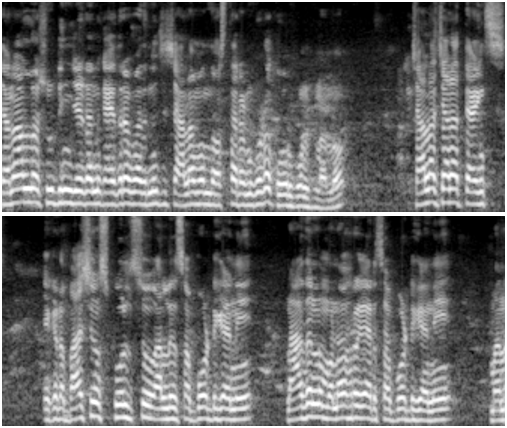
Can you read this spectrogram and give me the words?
తెనాల్లో షూటింగ్ చేయడానికి హైదరాబాద్ నుంచి చాలామంది వస్తారని కూడా కోరుకుంటున్నాను. చాలా చాలా థ్యాంక్స్ ఇక్కడ భాష్యం స్కూల్స్ వాళ్ళ సపోర్ట్ కానీ నాదన్ల మనోహర్ గారి సపోర్ట్ కానీ మన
